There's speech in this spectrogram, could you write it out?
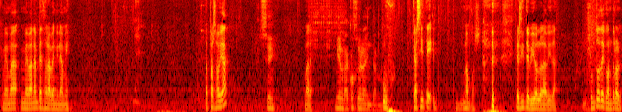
Que me, va- me van a empezar a venir a mí. ¿Has pasado ya? Sí. Vale. Mierda, cogido la linterna. Uf, casi te... Vamos. casi te violo la vida. Punto de control.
